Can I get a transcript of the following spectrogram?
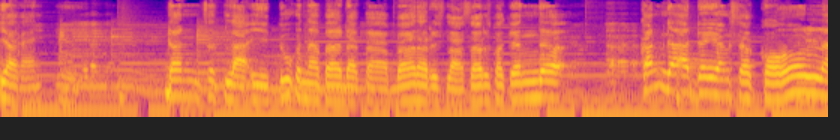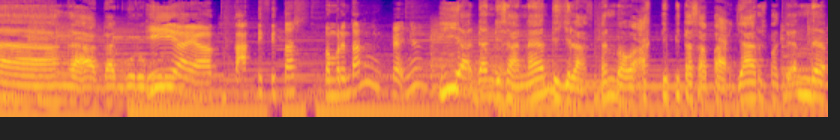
ya kan? Hmm. Dan setelah itu kenapa ada kabar hari Selasa harus pakai enggak? Kan nggak ada yang sekolah, nggak ada guru. Iya ya ke aktivitas pemerintahan kayaknya Iya dan di sana dijelaskan bahwa aktivitas apa aja harus pakai enggak.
